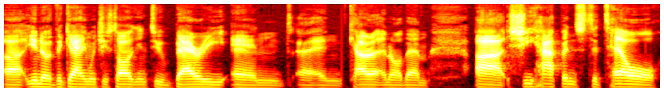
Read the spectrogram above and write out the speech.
uh you know the gang when she's talking to Barry and uh, and Kara and all them uh she happens to tell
